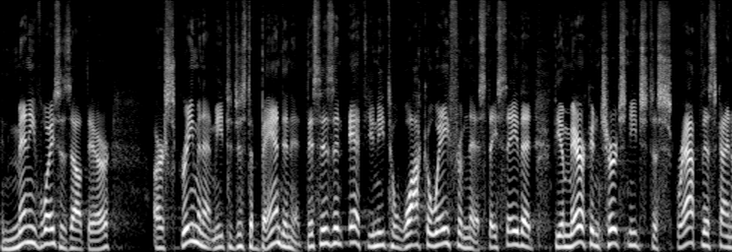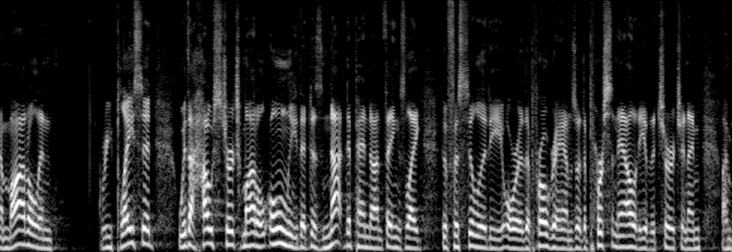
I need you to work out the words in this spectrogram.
And many voices out there are screaming at me to just abandon it. This isn't it. You need to walk away from this. They say that the American church needs to scrap this kind of model and Replace it with a house church model only that does not depend on things like the facility or the programs or the personality of the church. And I'm, I'm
